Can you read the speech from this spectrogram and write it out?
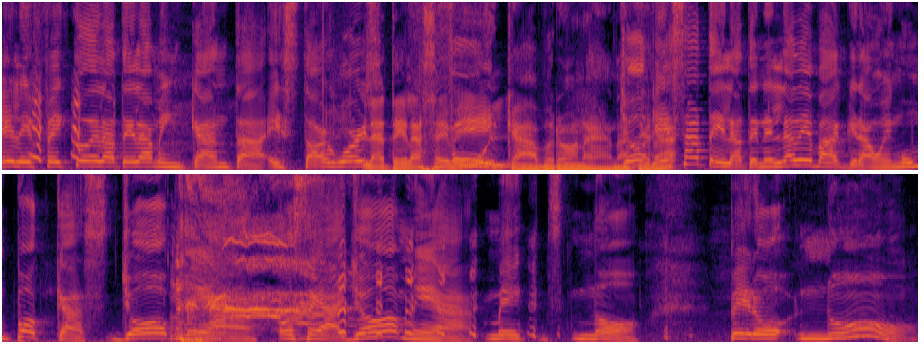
El efecto de la tela me encanta. Star Wars. La tela se ve full. cabrona. La Yo, tela- esa tela, tenerla de background en un podcast, yo me o sea, yo me. Me, no. Pero no.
